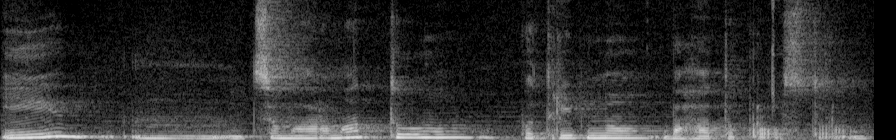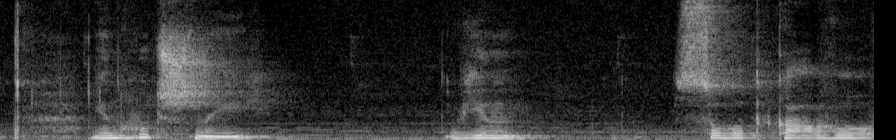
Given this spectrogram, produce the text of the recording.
І цьому аромату потрібно багато простору. Він гучний, він солодкаво,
